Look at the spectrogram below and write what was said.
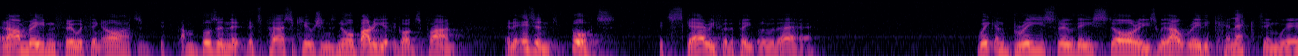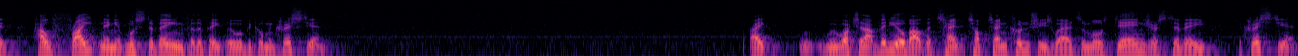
and I'm reading through it thinking, oh, I'm buzzing that it's persecution, there's no barrier to God's plan. And it isn't. But it's scary for the people who are there. We can breeze through these stories without really connecting with how frightening it must have been for the people who were becoming Christians. Like, we were watching that video about the ten, top 10 countries where it's the most dangerous to be a Christian.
